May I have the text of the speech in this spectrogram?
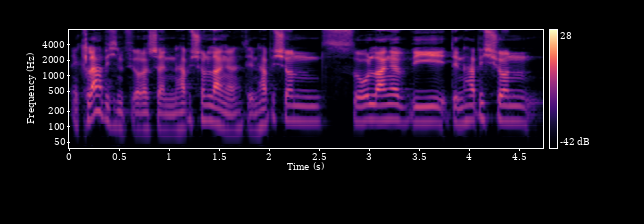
Ja, klar habe ich einen Führerschein, den habe ich schon lange. Den habe ich schon so lange wie, den habe ich schon.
